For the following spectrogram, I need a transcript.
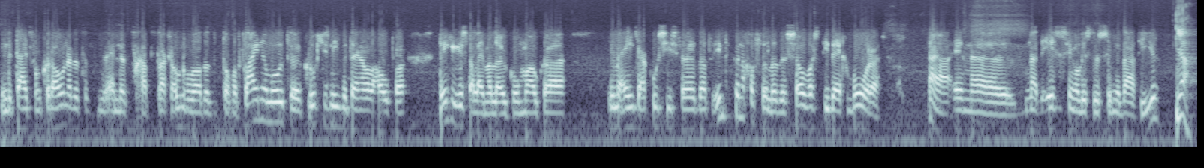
in de tijd van corona, dat het, en dat gaat straks ook nog wel dat het toch wat kleiner moet, kroegjes niet meteen al open. Denk ik is het alleen maar leuk om ook in mijn eentje akoestisch uh, dat in te kunnen gaan vullen. Dus zo was het idee geboren. Nou ja, en uh, nou, de eerste single is dus inderdaad hier. Ja,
